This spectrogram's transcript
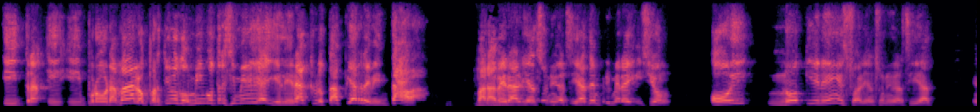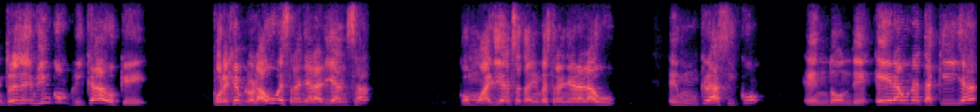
y, tra- y- y programaba los partidos domingo tres y media y el Heraclio Tapia reventaba para ver a Alianza Universidad en primera división. Hoy no tiene eso Alianza Universidad. Entonces es bien complicado que, por ejemplo, la U va a extrañar a Alianza, como Alianza también va a extrañar a la U en un clásico en donde era una taquilla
